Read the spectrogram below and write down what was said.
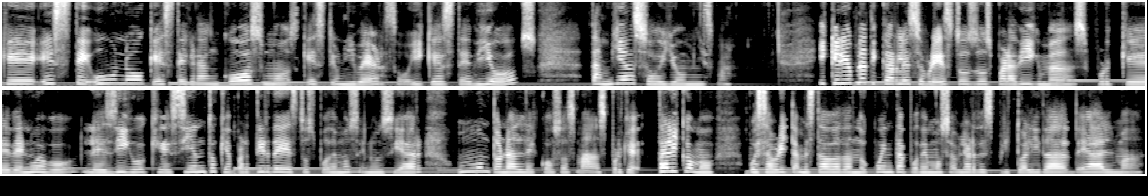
que este uno, que este gran cosmos, que este universo y que este Dios, también soy yo misma. Y quería platicarles sobre estos dos paradigmas porque de nuevo les digo que siento que a partir de estos podemos enunciar un montonal de cosas más, porque tal y como pues ahorita me estaba dando cuenta podemos hablar de espiritualidad, de alma,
